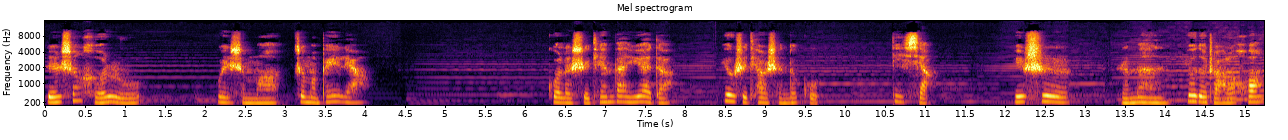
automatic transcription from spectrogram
人生何如？为什么这么悲凉？过了十天半月的，又是跳神的鼓，地响，于是人们又都着了慌，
